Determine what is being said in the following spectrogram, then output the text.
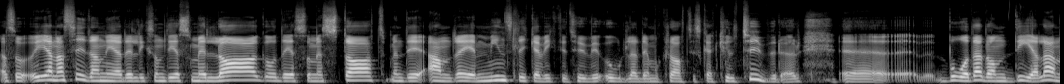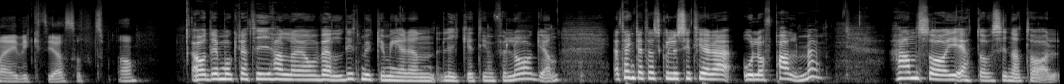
Alltså, å ena sidan är det liksom det som är lag och det som är stat men det andra är minst lika viktigt hur vi odlar demokratiska kulturer. Eh, båda de delarna är viktiga. Så att, ja. ja, demokrati handlar ju om väldigt mycket mer än likhet inför lagen. Jag tänkte att jag skulle citera Olof Palme. Han sa i ett av sina tal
